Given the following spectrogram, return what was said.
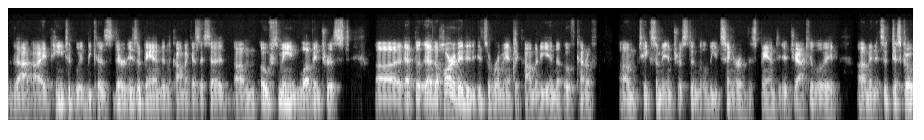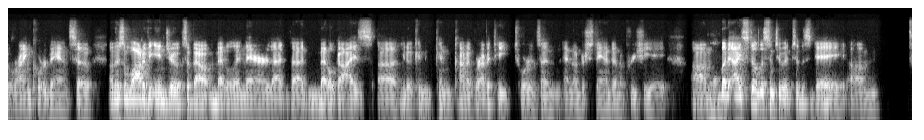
that I painted with because there is a band in the comic, as I said, um, Oaf's main love interest. Uh, at the at the heart of it, it, it's a romantic comedy, and Oaf kind of um, takes some interest in the lead singer of this band, Ejaculoid, um, and it's a disco grindcore band. So um, there's a lot of in jokes about metal in there that that metal guys, uh, you know, can can kind of gravitate towards and and understand and appreciate. Um, yeah. But I still listen to it to this day. Um,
